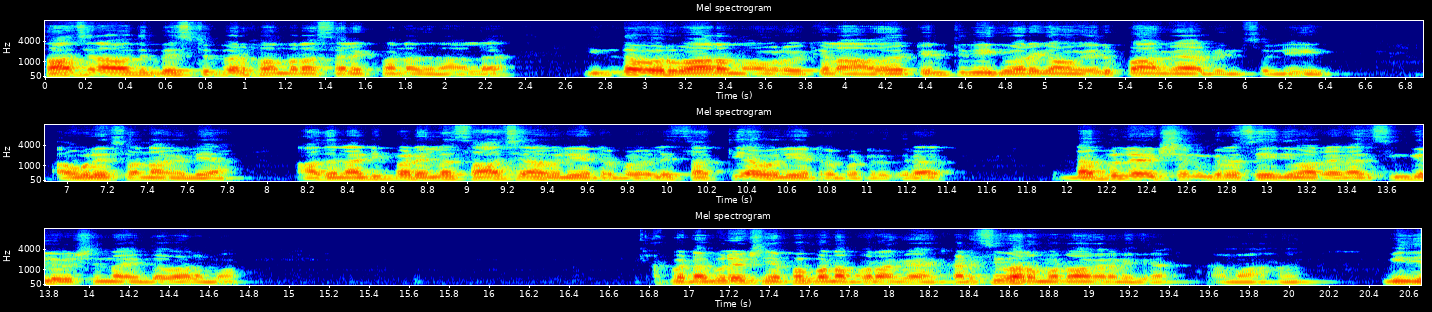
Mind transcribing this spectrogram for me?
சாச்சனா வந்து பெஸ்ட் பெர்ஃபார்மராக செலக்ட் பண்ணதுனால, இந்த ஒரு வாரம் அவங்கள வைக்கலாம். அதாவது 10த் வீக் வரைக்கும் அவங்க இருப்பாங்க அப்படின்னு சொல்லி அவங்களே சொன்னாங்க இல்லையா? அதன் அடிப்படையில் சாச்சனா வெளியேற்றப்படவில்லை. சத்யா வெளியேற்றப்பட்டிருக்கிறார். டபுள் எலெக்ஷனுங்கிற செய்தி வரல. ஏன்னா சிங்கிள் எவிக்ஷன் தான் இந்த வாரமும். அப்ப டபுள் எவிக்ஷன் எப்ப பண்ண போறாங்க? கடைசி வாரம் பண்ணுவாங்கன்னு நினைக்கிறேன் ஆமா. மீதி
